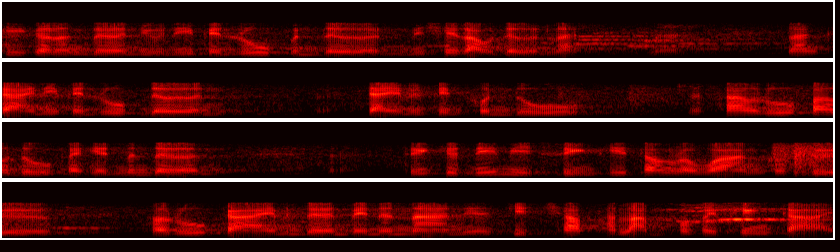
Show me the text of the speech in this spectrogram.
ที่กำลังเดินอยู่นี้เป็นรูปมันเดิน ไม่ใช่เราเดินละนะร่างกายนี้เป็นรูปเดิน ใจมันเป็นคนดู เฝ้ารู้เฝ้าดูไปเห็นมันเดิน ถึงจุดนี้มีสิ่งที่ต้องระวังก็คือพอรู้กายมันเดินไปนานๆเนี่ยจิตชอบถลำเข้าไปเพ่งกาย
